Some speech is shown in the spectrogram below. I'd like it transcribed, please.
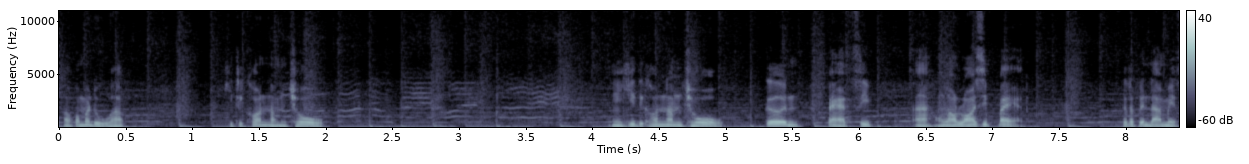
เราก็มาดูครับคิติคอนนำโชคนี่คิติคอนนำโชคเกิน 80 อ่าของเรา 118 ก็จะเป็นดาเมจ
